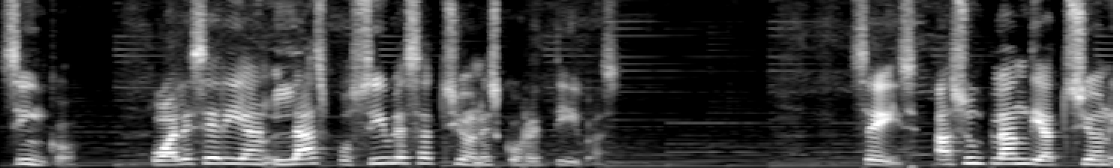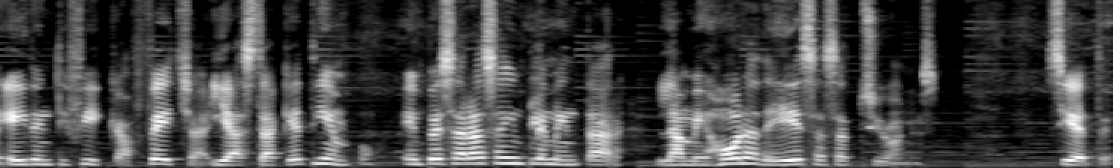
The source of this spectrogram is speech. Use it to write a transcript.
5. ¿Cuáles serían las posibles acciones correctivas? 6. Haz un plan de acción e identifica fecha y hasta qué tiempo empezarás a implementar la mejora de esas acciones. 7.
